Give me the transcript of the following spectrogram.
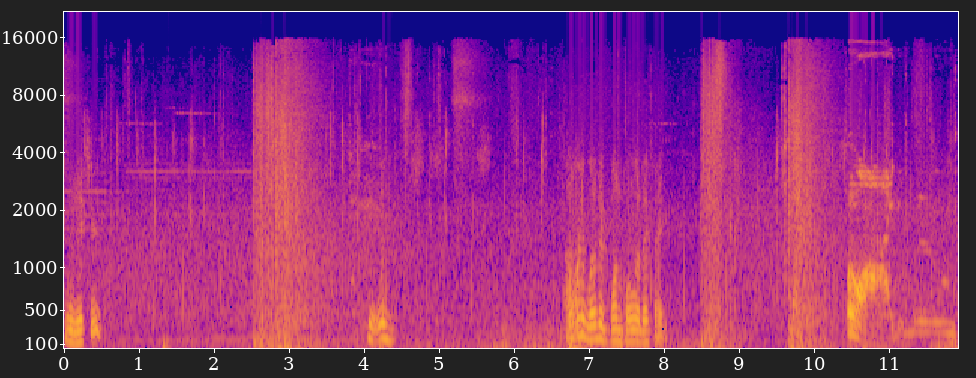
Did we get you? I only loaded one bullet, I think. Oh, you moved.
